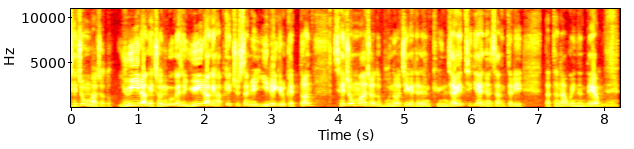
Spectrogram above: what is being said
세종마저도 유일하게 전국에서 유일하게 합계 출산율 1을 기록했던 세종마저도 무너지게 되는 굉장히 특이한 현상들이 나타나고 있는데요. 네.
